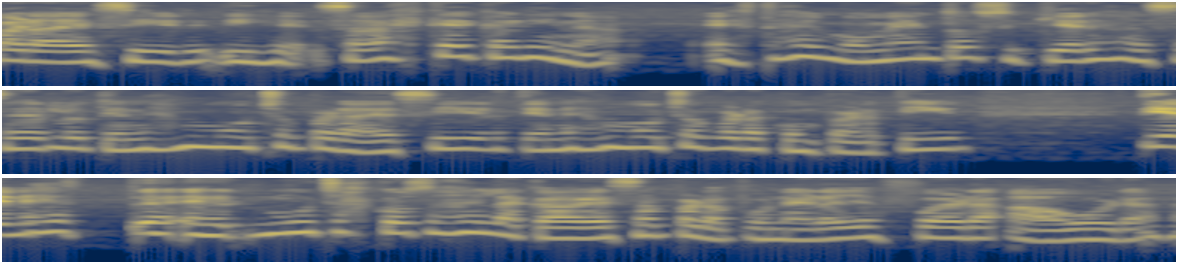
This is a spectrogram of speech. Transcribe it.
para decir, dije, ¿sabes qué, Karina? Este es el momento, si quieres hacerlo, tienes mucho para decir, tienes mucho para compartir, tienes eh, muchas cosas en la cabeza para poner allá afuera ahora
